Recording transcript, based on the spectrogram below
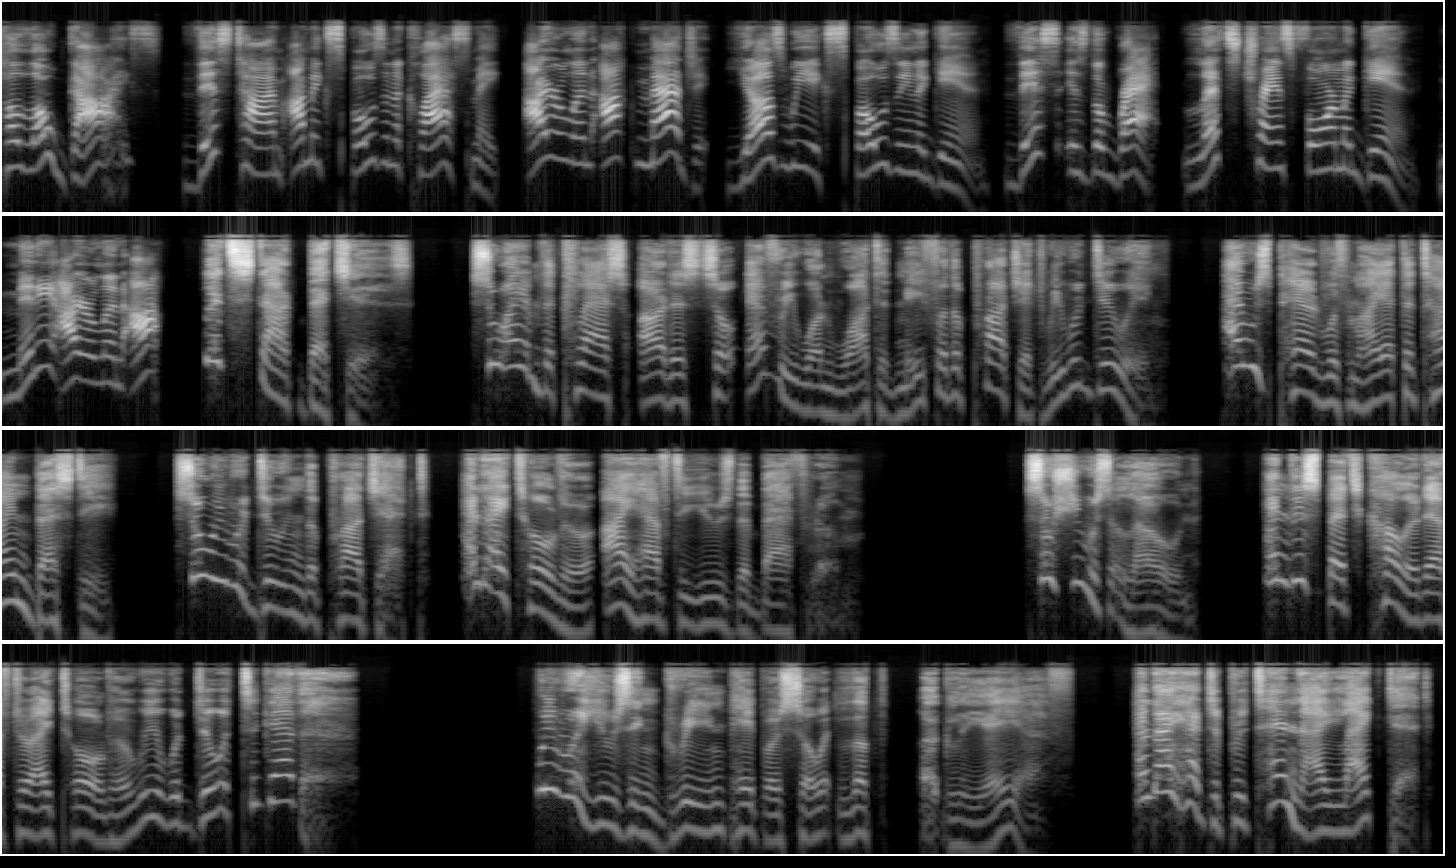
Hello, guys. This time I'm exposing a classmate. Ireland Ock Magic. Yuz we exposing again. This is the rat. Let's transform again. Mini Ireland Ock. Let's start, betches. So I am the class artist, so everyone wanted me for the project we were doing. I was paired with my at the time bestie. So we were doing the project, and I told her I have to use the bathroom. So she was alone, and this betch colored after I told her we would do it together. We were using green paper so it looked ugly AF, and I had to pretend I liked it.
